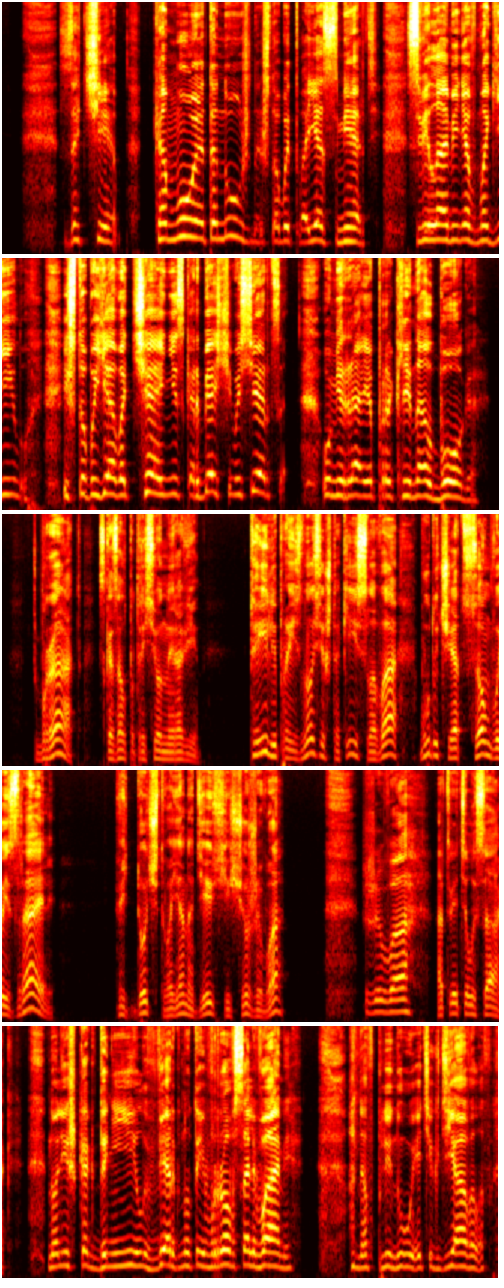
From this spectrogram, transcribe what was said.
Зачем? Кому это нужно, чтобы твоя смерть свела меня в могилу, и чтобы я в отчаянии скорбящего сердца, умирая, проклинал Бога? «Брат», — сказал потрясенный Равин, — «ты или произносишь такие слова, будучи отцом во Израиле? Ведь дочь твоя, надеюсь, еще жива?» «Жива», — ответил Исаак, — «но лишь как Даниил, ввергнутый в ров со львами». Она в плену этих дьяволов.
